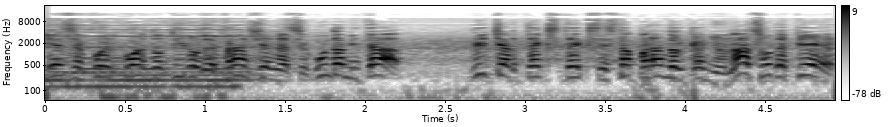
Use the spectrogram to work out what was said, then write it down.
Y ese fue el cuarto tiro de Francia en la segunda mitad. Richard Tex-Tex está parando el cañonazo de Pierre.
